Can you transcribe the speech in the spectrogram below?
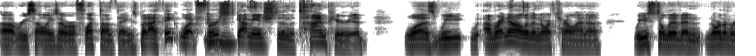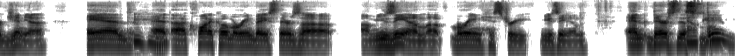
uh, recently to reflect on things. But I think what 1st mm-hmm. got me interested in the time period was we, we uh, right now I live in North Carolina. We used to live in Northern Virginia, and mm-hmm. at uh, Quantico Marine Base, there's a, a, museum, a marine history museum. And there's this okay. little,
